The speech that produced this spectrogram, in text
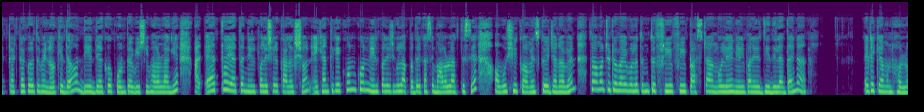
একটা একটা করে তুমি নখে দাও, দিয়ে দেখো কোনটা বেশি ভালো লাগে। আর এত এত নীল পলিশের কালেকশন এখান থেকে কোন কোন নীল পলিশগুলো আপনাদের কাছে ভালো লাগতেছে, অবশ্যই কমেন্টস করে জানাবেন। তো আমার ছোট ভাই বলল, তুমি তো ফ্রি ফ্রি পাঁচটা আঙ্গুলে নীল পলিশ দিয়ে দিলা, তাই না? এটা কেমন হলো?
